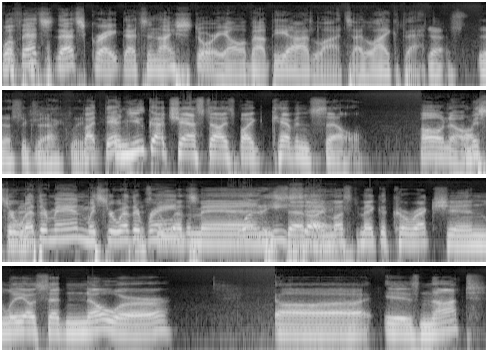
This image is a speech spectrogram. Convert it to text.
Well, that's that's great. That's a nice story all about the odd lots. I like that. Yes. Yes. Exactly. But Dick- and you got chastised by Kevin Sell. Oh no, Mr. friend- Weatherman, Mr. Weatherbrains. Mr. Weatherman What did he said, say? I must make a correction. Leo said NOAA uh, is not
